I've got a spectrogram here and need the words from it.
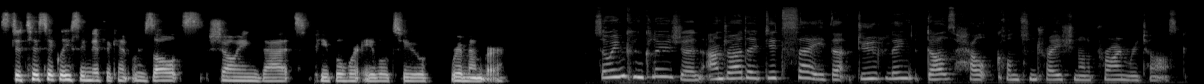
statistically significant results showing that people were able to remember. So, in conclusion, Andrade did say that doodling does help concentration on a primary task,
